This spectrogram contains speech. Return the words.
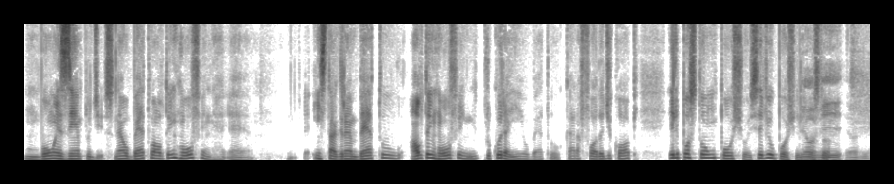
um bom exemplo disso. Né? O Beto Altenhofen, é, Instagram Beto Altenhofen, procura aí, o Beto, o cara foda de copy. Ele postou um post hoje. Você viu o post? Ele Eu postou? vi, eu vi.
